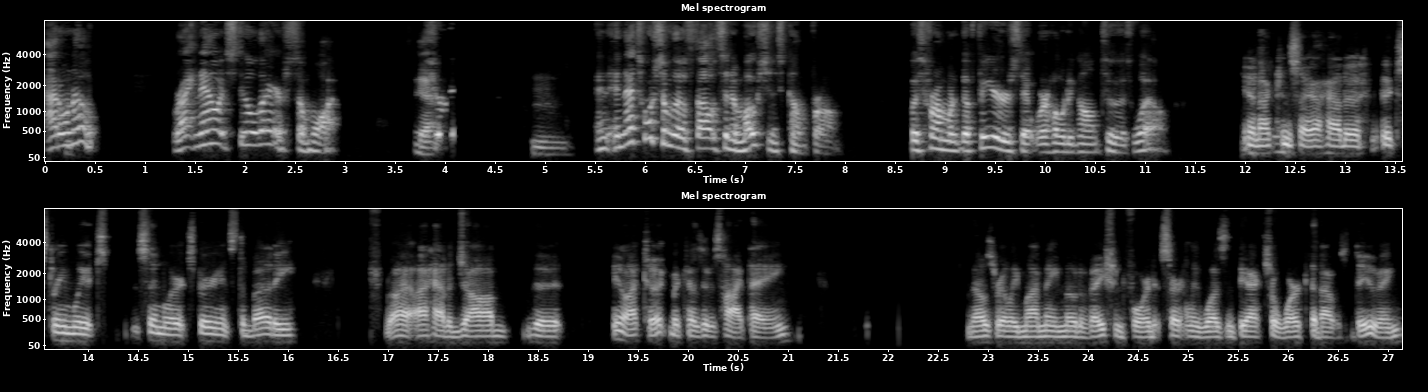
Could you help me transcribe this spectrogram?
I don't know. Right now, it's still there somewhat. Yeah. Sure. Hmm. And, and that's where some of those thoughts and emotions come from, was from the fears that we're holding on to as well. And I can say I had a extremely ex- similar experience to Buddy. I, I had a job that you know I took because it was high paying. And that was really my main motivation for it. It certainly wasn't the actual work that I was doing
